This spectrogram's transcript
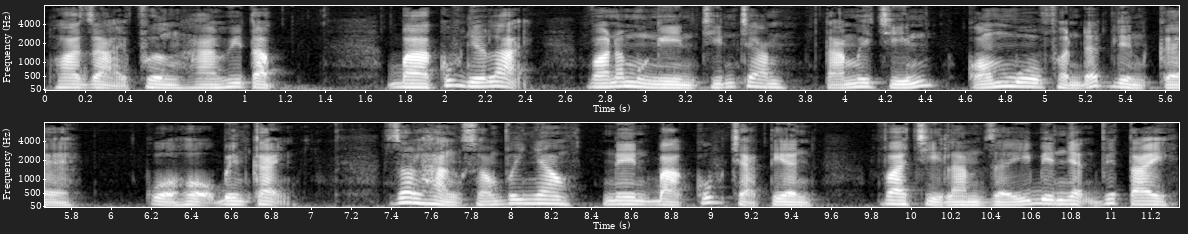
hòa giải phường Hà Huy Tập. Bà Cúc nhớ lại, vào năm 1989 có mua phần đất liền kề của hộ bên cạnh. Do là hàng xóm với nhau nên bà Cúc trả tiền và chỉ làm giấy biên nhận viết tay.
